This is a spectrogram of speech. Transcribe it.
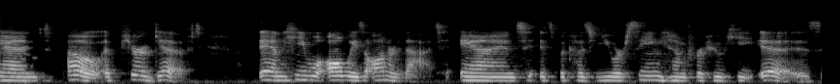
And oh, a pure gift. And he will always honor that. And it's because you are seeing him for who he is,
